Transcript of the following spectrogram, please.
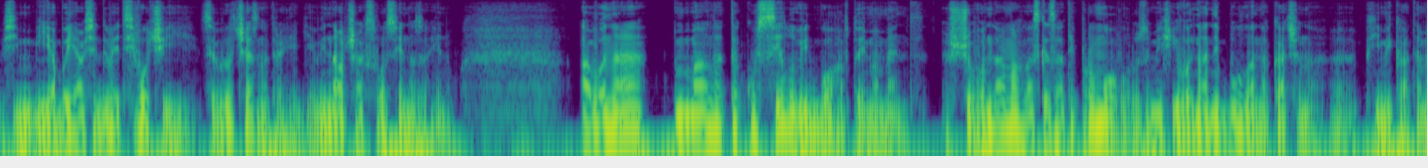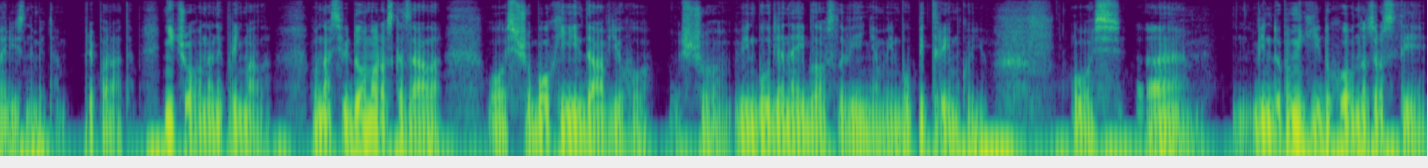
Ось, і я боявся дивитися в очі її. Це величезна трагедія. Він на очах свого сина загинув. А вона мала таку силу від Бога в той момент, що вона могла сказати промову, розумієш, і вона не була накачана е, хімікатами різними там препаратами. Нічого вона не приймала. Вона свідомо розказала, ось що Бог їй дав його, що він був для неї благословенням, він був підтримкою. Ось. Е, він допоміг їй духовно зрости.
